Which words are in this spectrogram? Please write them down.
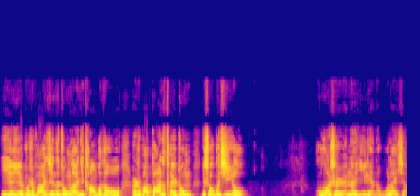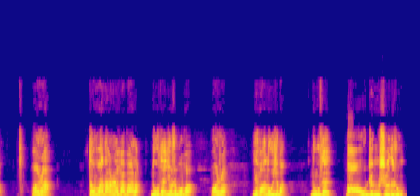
爷爷不是怕金子重了你扛不走，而是怕板子太重你受不起哟。郭舍人呢，一脸的无赖相。皇上，东方大人害怕了，奴才就是不怕。皇上，你放东西吧，奴才保证射得中。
